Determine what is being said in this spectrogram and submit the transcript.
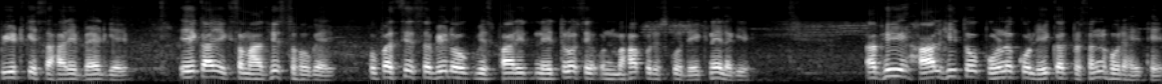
पीठ के सहारे बैठ गए। एकाएक समाधिस्थ हो गए। उपस्थित सभी लोग विस्फारित नेत्रों से उन महापुरुष को देखने लगे। अभी हाल ही तो पूर्ण को लेकर प्रसन्न हो रहे थे,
